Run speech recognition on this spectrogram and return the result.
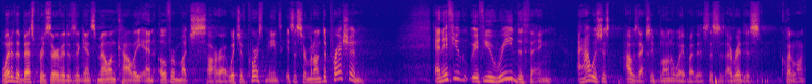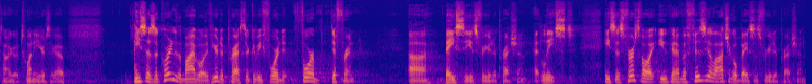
What are the best preservatives against melancholy and overmuch sorrow? Which, of course, means it's a sermon on depression. And if you, if you read the thing, and I was just, I was actually blown away by this. This is, I read this quite a long time ago, 20 years ago. He says, according to the Bible, if you're depressed, there could be four, four different uh, bases for your depression, at least. He says, first of all, you could have a physiological basis for your depression.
